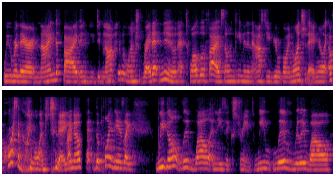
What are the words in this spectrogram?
we were there 9 to 5 and if you did not mm-hmm. go to lunch right at noon at 1205 someone came in and asked you if you were going to lunch today and you're like of course i'm going to lunch today right. you know the point being is like we don't live well in these extremes. We live really well.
